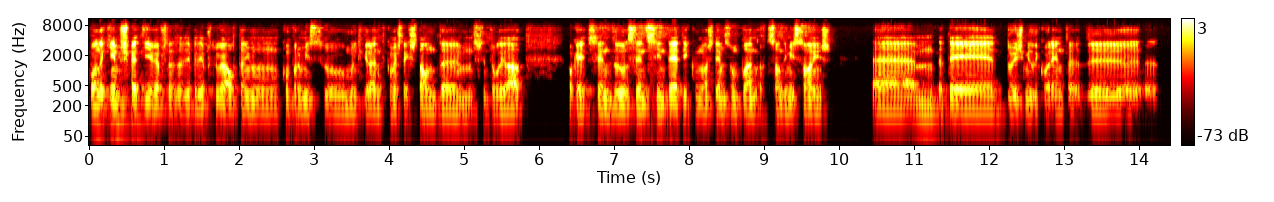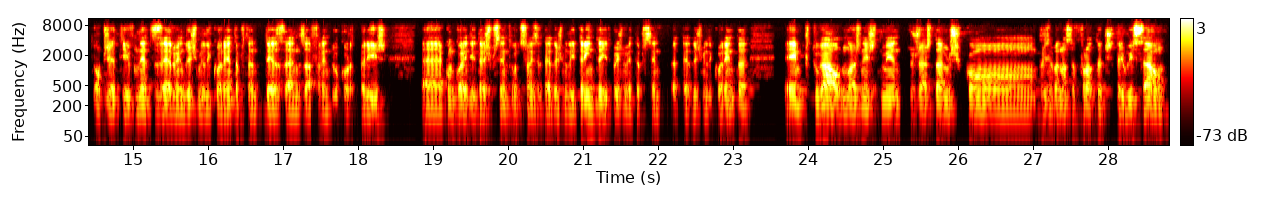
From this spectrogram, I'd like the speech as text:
Pondo aqui em perspectiva, portanto, a DPD Portugal tem um compromisso muito grande com esta questão da sustentabilidade. Ok, sendo, sendo sintético, nós temos um plano de redução de emissões um, até 2040, de objetivo net zero em 2040, portanto, 10 anos à frente do Acordo de Paris, uh, com 43% de reduções até 2030 e depois 90% até 2040. Em Portugal, nós neste momento já estamos com, por exemplo, a nossa frota de distribuição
